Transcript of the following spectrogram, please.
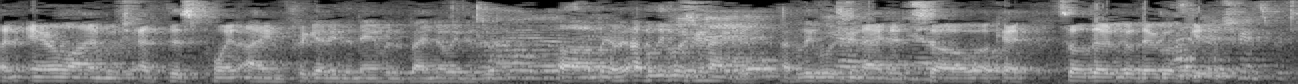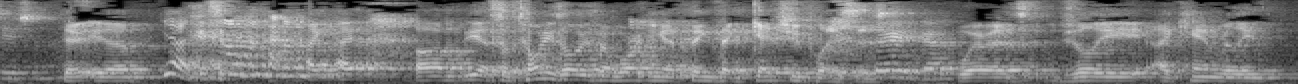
an airline, which at this point I'm forgetting the name of it, but I know he did. Oh, um, I believe it was United. I believe it was Yeah, United. yeah. So okay, so there, there goes. Gideon. transportation. There, uh, yeah, I guess. It, I, I, um, yeah, so Tony's always been working at things that get you places. There you go. Whereas Julie, I can't really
